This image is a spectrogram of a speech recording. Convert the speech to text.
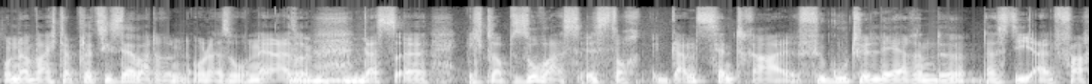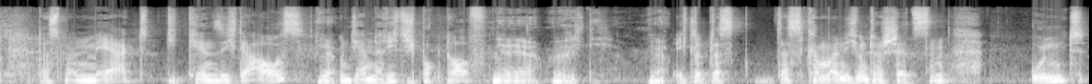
Und dann war ich da plötzlich selber drin oder so. Ne? Also mhm. das, äh, ich glaube, sowas ist doch ganz zentral für gute Lehrende, dass die einfach, dass man merkt, die kennen sich da aus ja. und die haben da richtig Bock drauf. Ja, ja, richtig. Ja. Ich glaube, das, das kann man nicht unterschätzen. Und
